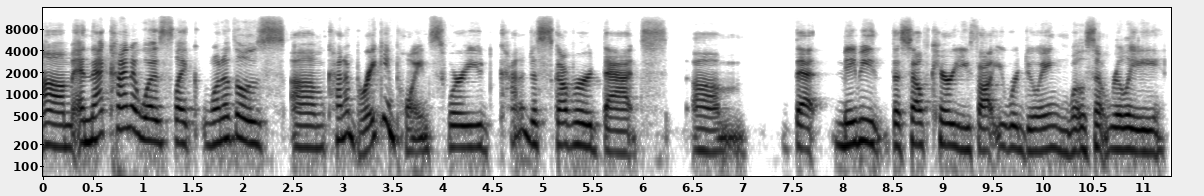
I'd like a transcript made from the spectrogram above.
Um, and that kind of was like one of those um, kind of breaking points where you kind of discovered that um, that maybe the self care you thought you were doing wasn't really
